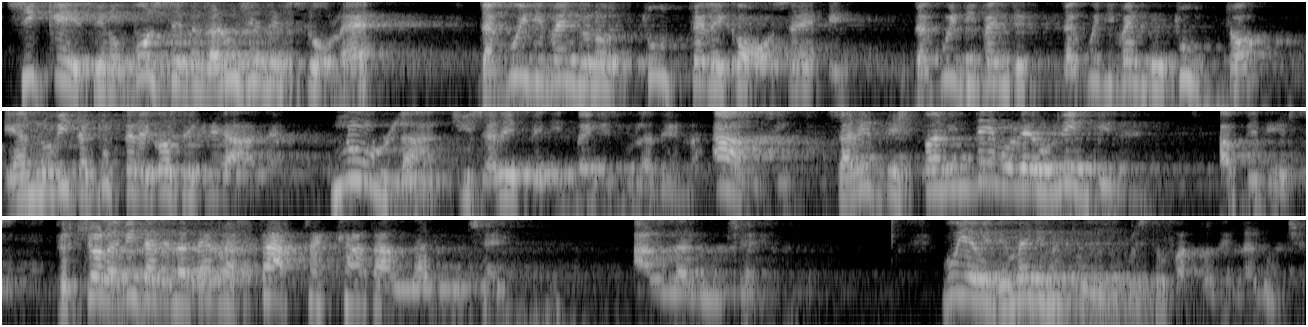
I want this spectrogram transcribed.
Sicché se non fosse per la luce del sole, da cui dipendono tutte le cose, e da cui dipende, da cui dipende tutto, e hanno vita tutte le cose create, nulla ci sarebbe di bene sulla terra, anzi sarebbe spaventevole e orribile a vedersi. Perciò la vita della terra sta attaccata alla luce, alla luce. Voi avete mai riflettuto su questo fatto della luce?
